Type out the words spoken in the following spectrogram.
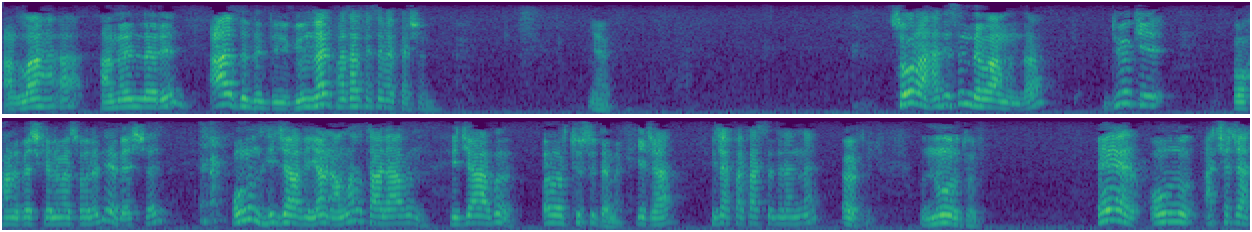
Allah amellerin arz edildiği günler pazartesi ve perşembe. Evet. Sonra hadisin devamında diyor ki o hani beş kelime söyledi ya beş şey onun hicabı yani Allahu Teala'nın hicabı örtüsü demek. Hicab hicapla kastedilen ne? Örtü. Nurdur. Eğer onu açacak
